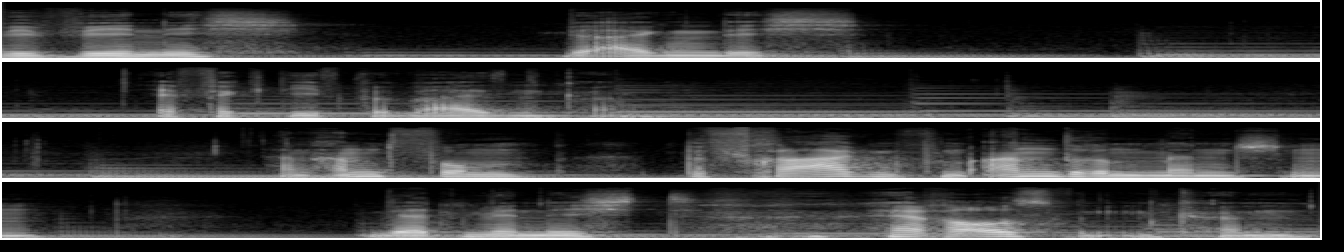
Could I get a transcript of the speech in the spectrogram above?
wie wenig wir eigentlich effektiv beweisen können. Anhand vom Befragen von anderen Menschen werden wir nicht herausfinden können,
